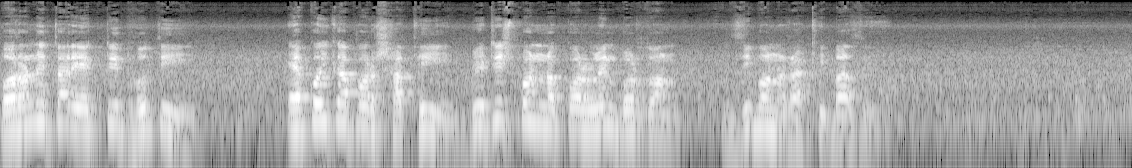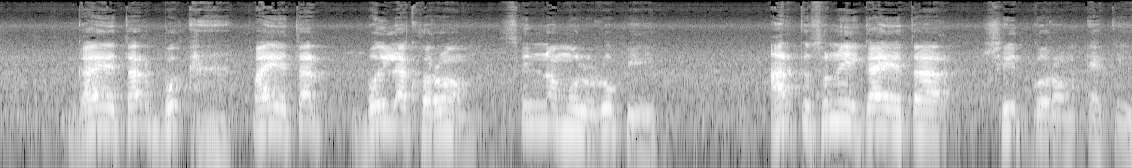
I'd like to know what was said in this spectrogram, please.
পরনে তার একটি ধুতি, একই কাপড় সাথী, ব্রিটিশ পণ্য করলেন বর্জন, জীবন রাখি বাজি। গায়ে তার পায়ে তার বইলা খরম, ছিন্নমূল রূপী। আর কিছু নেই গায়ে তার শীত গরম একই।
